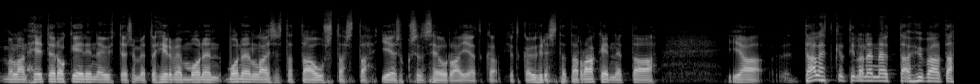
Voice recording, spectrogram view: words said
me ollaan heterogeeninen yhteisö, me on hirveän monen, monenlaisesta taustasta Jeesuksen seuraajia, jotka, jotka yhdessä tätä rakennetaan. Ja tällä hetkellä tilanne näyttää hyvältä.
